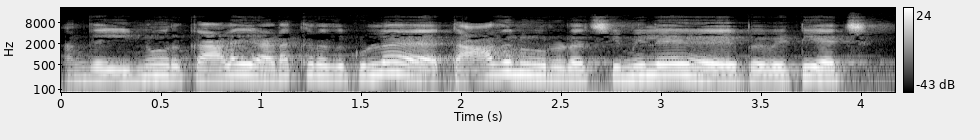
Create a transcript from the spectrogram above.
அங்க இன்னொரு காளையை அடக்கிறதுக்குள்ள தாதனூரோட சிமிலே இப்ப வெட்டியாச்சு.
